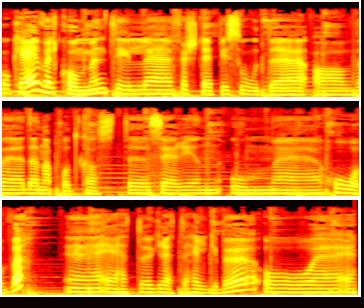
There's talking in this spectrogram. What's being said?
Ok, velkommen til eh, første episode av eh, denne podkastserien om HV. Eh, Jeg heter Grete Helgebø, og jeg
